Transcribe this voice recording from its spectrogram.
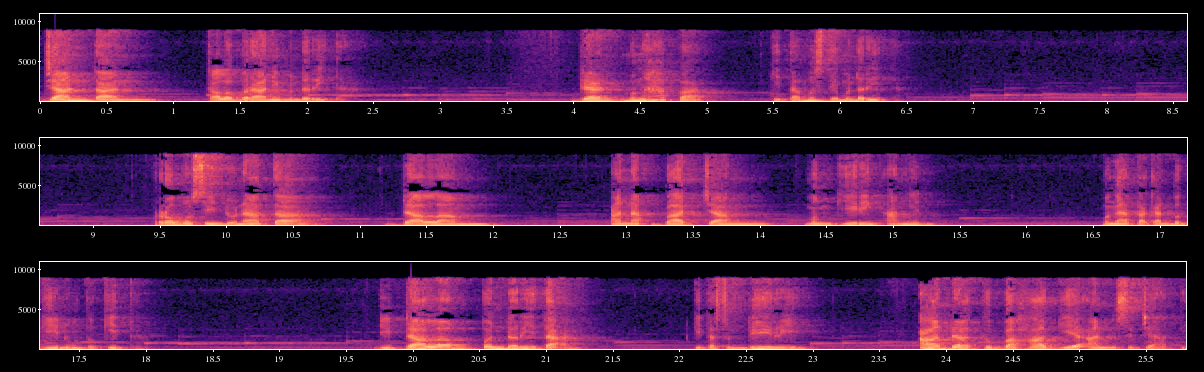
jantan kalau berani menderita. Dan mengapa kita mesti menderita? Romo Sindonata dalam anak bajang menggiring angin. Mengatakan begini untuk kita. Di dalam penderitaan kita sendiri ada kebahagiaan sejati.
